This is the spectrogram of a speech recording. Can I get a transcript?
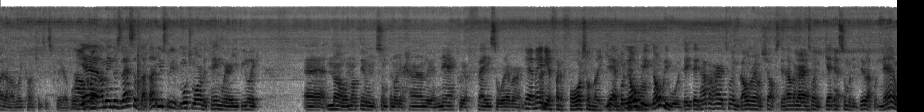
I don't know, my conscience is clear. But No, yeah, con- I mean, there's less of that. That used to be much more of a thing where you'd be like, Uh, no, I'm not doing something on your hand or your neck or your face or whatever. Yeah, maybe And- if for the force on like. yeah, but nobody, more- nobody would. They, they'd have a hard time going around shops. They'd have a Yeah. hard time getting Yeah. somebody to do that. But now,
